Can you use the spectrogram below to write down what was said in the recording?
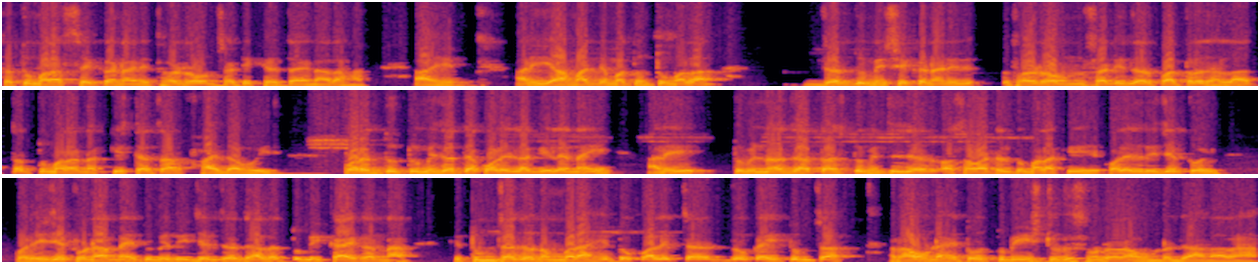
तर तुम्हाला सेकंड आणि थर्ड राऊंडसाठी खेळता येणार आहात आहे. आणि या माध्यमातून तुम्हाला जर तुम्ही सेकंड आणि थर्ड राऊंडसाठी जर पात्र झाला तर तुम्हाला नक्कीच त्याचा फायदा होईल. परंतु तुम्ही जर त्या कॉलेजला गेले नाही आणि तुम्ही न जाताच तुम्ही जर असं वाटेल तुम्हाला की हे कॉलेज रिजेक्ट होईल पण रिजेक्ट होणार नाही तुम्ही रिजेक्ट जर झालं तुम्ही काय करणार? की तुमचा जो नंबर आहे तो कॉलेजचा जो काही तुमचा राऊंड आहे तो तुम्ही इन्स्टिट्यूशन राऊंड जाणार आहात.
